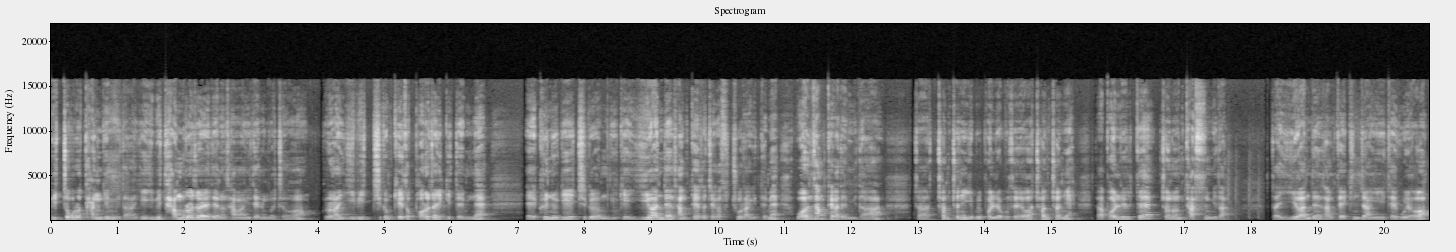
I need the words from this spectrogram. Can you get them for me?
위쪽으로 당깁니다. 이 입이 다물어져야 되는 상황이 되는 거죠. 그러나 입이 지금 계속 벌어져 있기 때문에 예, 근육이 지금 이렇게 이완된 상태에서 제가 수축을 하기 때문에 원 상태가 됩니다. 자, 천천히 입을 벌려 보세요. 천천히. 자, 벌릴 때 저는 닫습니다. 자, 이완된 상태 긴장이 되고요.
